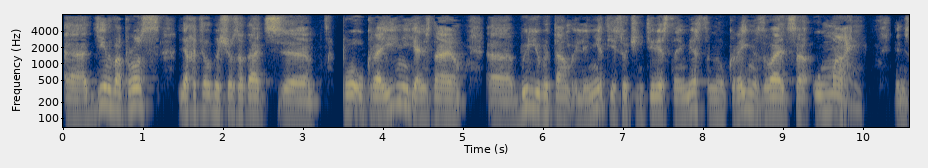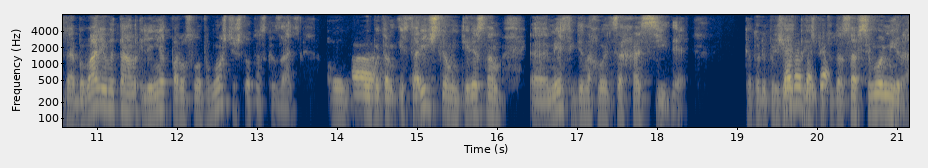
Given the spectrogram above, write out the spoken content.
Э, один вопрос я хотел бы еще задать э, по Украине. Я не знаю, были вы там или нет. Есть очень интересное место на Украине, называется Умань. Я не знаю, бывали вы там или нет. Пару слов вы можете что-то сказать а, об этом историческом интересном месте, где находятся хасиды, которые приезжают, да, да, в принципе, да, туда со всего мира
